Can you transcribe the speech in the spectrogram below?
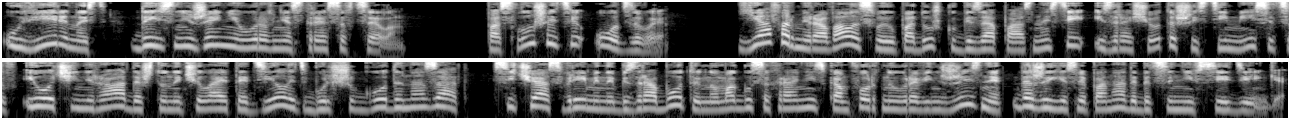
уверенность, да и снижение уровня стресса в целом. Послушайте отзывы. Я формировала свою подушку безопасности из расчета шести месяцев и очень рада, что начала это делать больше года назад. Сейчас временно без работы, но могу сохранить комфортный уровень жизни, даже если понадобятся не все деньги.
